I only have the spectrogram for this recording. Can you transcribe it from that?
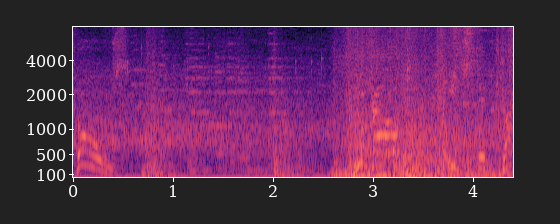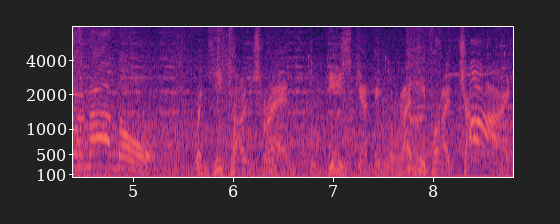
Hooves. Look out! It's the Tornado! When he turns red, he's getting ready for a charge.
